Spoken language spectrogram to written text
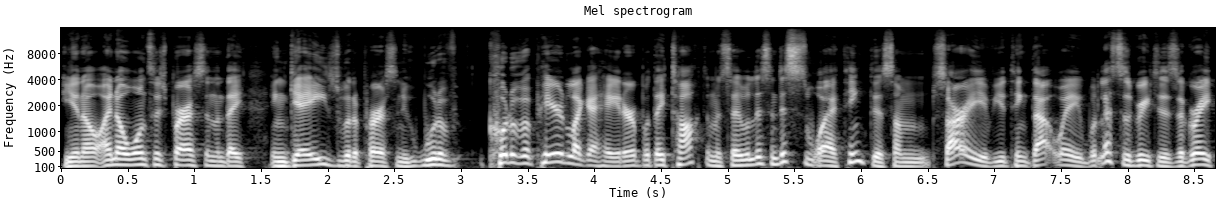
you know. I know one such person, and they engaged with a person who would have could have appeared like a hater, but they talked to them and said, "Well, listen, this is why I think this. I'm sorry if you think that way, but let's agree to disagree."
